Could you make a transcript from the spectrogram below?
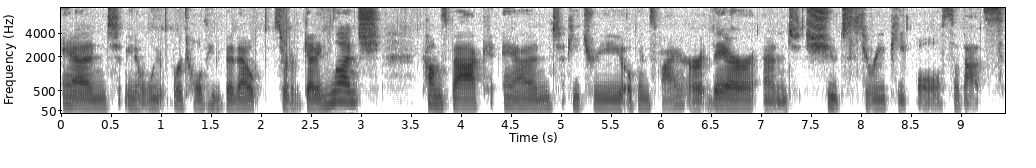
and you know we, are told he'd been out sort of getting lunch comes back and petrie opens fire there and shoots three people. So that's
